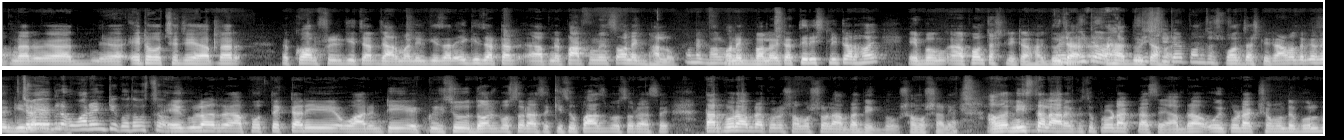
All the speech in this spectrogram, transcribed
আপনার এটা হচ্ছে যে আপনার কম ফ্রির গিজার জার্মানির গিজার এই গিজারটার আপনার পারফরমেন্স অনেক ভালো। অনেক ভালো অনেক ভালো। এটা তিরিশ লিটার হয় এবং পঞ্চাশ লিটার হয়। দুইটা হ্যাঁ দুইটা হয়। 50 লিটার। পঞ্চাশ লিটার। আমাদের কাছে আচ্ছা, গিজার এগুলো ওয়ারেন্টি কত বছর? এগুলার প্রত্যেকটারই ওয়ারেন্টি কিছু দশ বছর আছে কিছু পাঁচ বছর আছে। তারপরে আমরা কোনো সমস্যা হলে আমরা দেখব সমস্যা নেই। আমাদের নিচতলা আরও কিছু প্রোডাক্ট আছে। আমরা ওই প্রোডাক্ট সম্বন্ধে বলব।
